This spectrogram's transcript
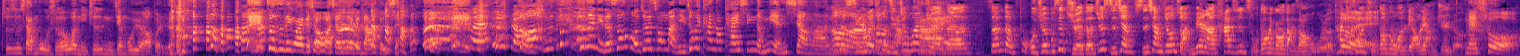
就是三不五时会问你，就是你见过月老本人，这是另外一个笑话，下次再跟大家分享。对，总之就是你的生活就会充满，你就会看到开心的面相啊，你的心会怎么敞开？就会觉得。真的不，我觉得不是觉得，就实相实相就转变了，他就是主动会跟我打招呼了，他就是会主动跟我聊两句了，没错，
